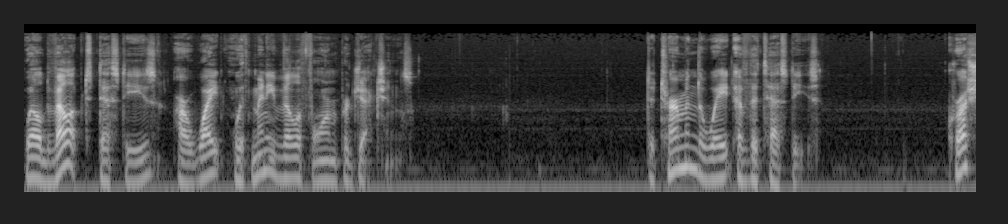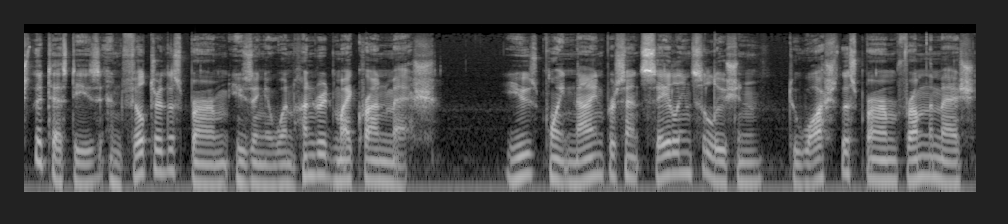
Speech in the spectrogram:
Well-developed testes are white with many villiform projections. Determine the weight of the testes. Crush the testes and filter the sperm using a 100 micron mesh. Use 0.9% saline solution to wash the sperm from the mesh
